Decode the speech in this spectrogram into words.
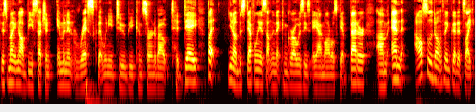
this might not be such an imminent risk that we need to be concerned about today, but you know, this definitely is something that can grow as these AI models get better. Um, and I also don't think that it's like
